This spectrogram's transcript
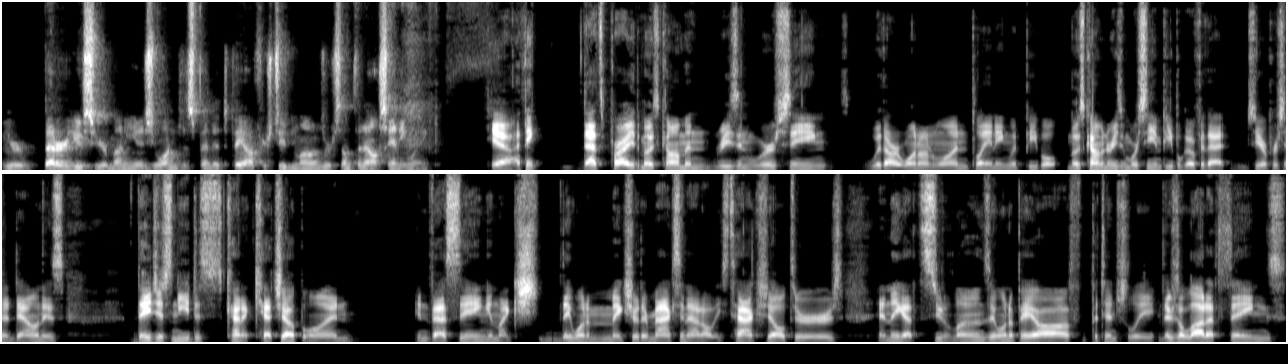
your better use of your money is you wanted to spend it to pay off your student loans or something else anyway. Yeah, I think that's probably the most common reason we're seeing with our one-on-one planning with people. Most common reason we're seeing people go for that 0% down is they just need to kind of catch up on investing and like sh- they want to make sure they're maxing out all these tax shelters and they got student loans they want to pay off potentially. There's a lot of things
